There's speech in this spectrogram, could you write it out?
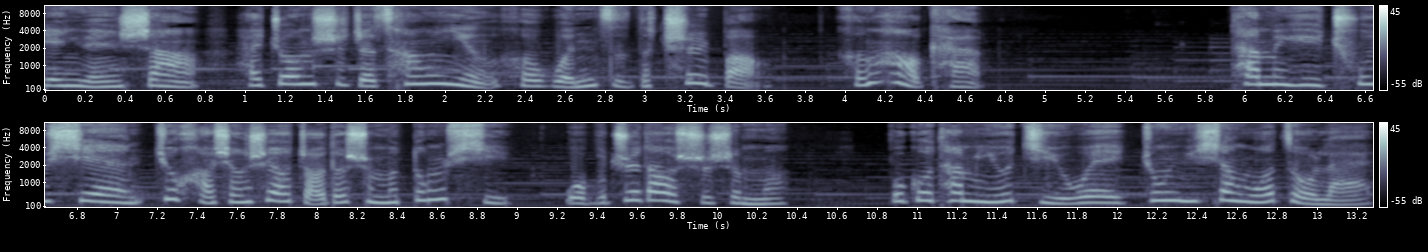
边缘上还装饰着苍蝇和蚊子的翅膀，很好看。它们一出现，就好像是要找到什么东西，我不知道是什么。不过，他们有几位终于向我走来，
